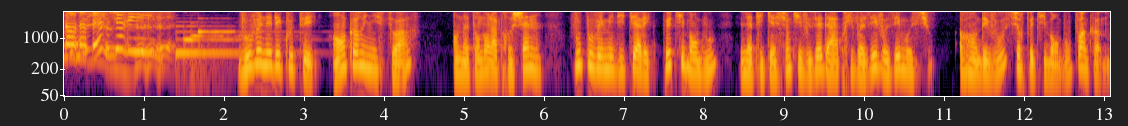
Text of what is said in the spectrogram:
Dans la bergerie Vous venez d'écouter Encore une histoire. En attendant la prochaine, vous pouvez méditer avec Petit Bambou, l'application qui vous aide à apprivoiser vos émotions. Rendez-vous sur petitbambou.com.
